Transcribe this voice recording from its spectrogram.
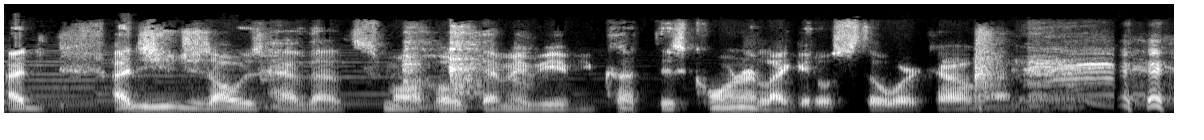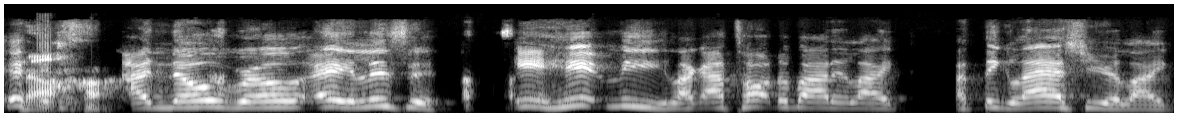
I, I, you just always have that small hope that maybe if you cut this corner, like it'll still work out. no, I know, bro. Hey, listen, it hit me. Like I talked about it, like I think last year, like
